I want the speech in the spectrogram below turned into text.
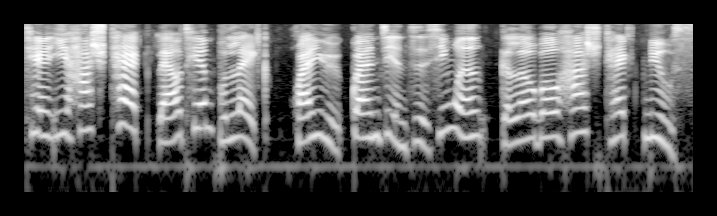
天一 hashtag 聊天不累，寰宇关键字新闻 global hashtag news。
